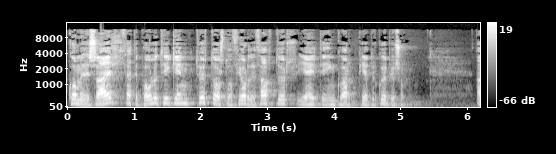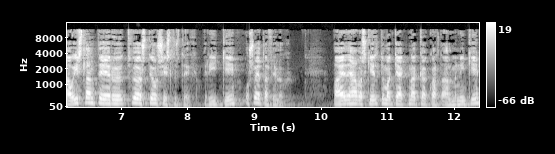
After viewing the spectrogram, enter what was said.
Komiði sæl, þetta er Pólutíkin, 24. þáttur, ég heiti Yngvar Pétur Guðbjörnsson. Á Íslandi eru tvö stjórnsýslusteg, ríki og svetarfélög. Bæði hafa skildum að gegna gagvart almenningi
